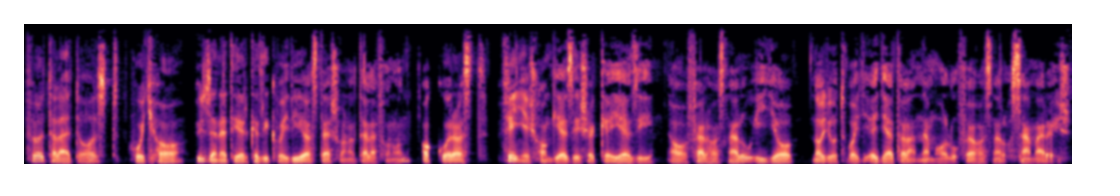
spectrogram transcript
föltalálta azt, hogyha üzenet érkezik, vagy riasztás van a telefonon, akkor azt fényes hangjelzésekkel jelzi a felhasználó, így a nagyot vagy egyáltalán nem halló felhasználó számára is.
